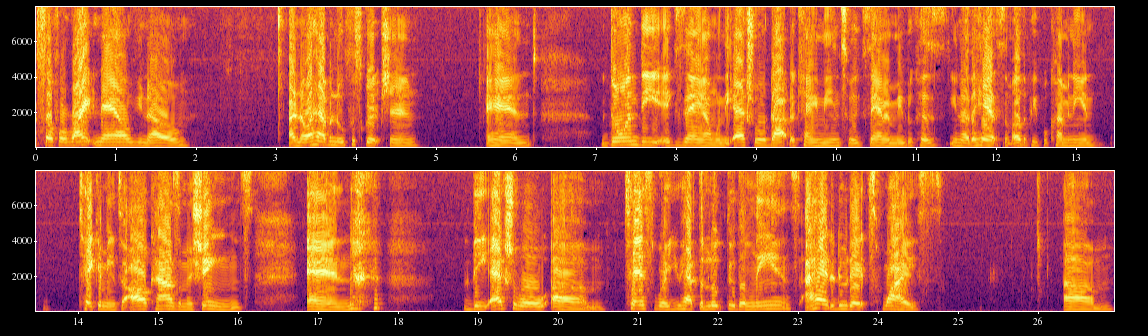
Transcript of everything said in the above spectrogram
so for right now, you know, I know I have a new prescription and during the exam when the actual doctor came in to examine me because you know they had some other people coming in taking me to all kinds of machines and the actual um, test where you have to look through the lens I had to do that twice um,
